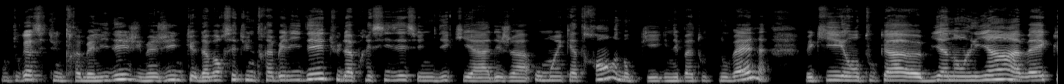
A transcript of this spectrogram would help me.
En tout cas, c'est une très belle idée. J'imagine que d'abord c'est une très belle idée. Tu l'as précisé, c'est une idée qui a déjà au moins quatre ans, donc qui n'est pas toute nouvelle, mais qui est en tout cas bien en lien avec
